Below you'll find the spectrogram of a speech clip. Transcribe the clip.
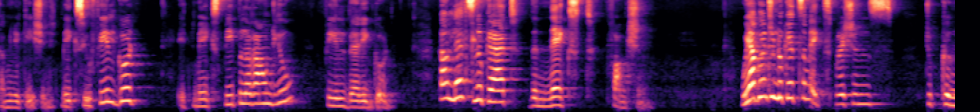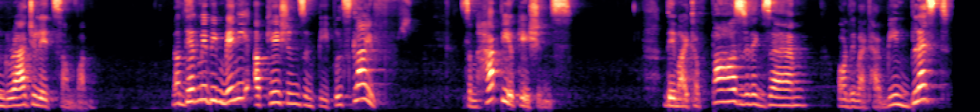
communication. It makes you feel good. It makes people around you feel very good. Now let's look at the next function. We are going to look at some expressions to congratulate someone. Now there may be many occasions in people's lives, some happy occasions. They might have passed an exam or they might have been blessed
